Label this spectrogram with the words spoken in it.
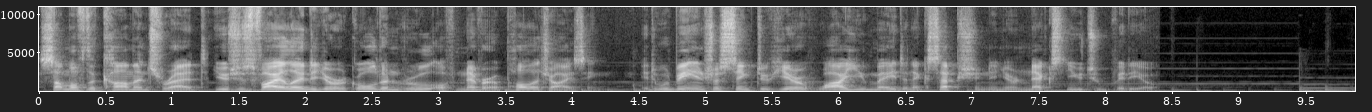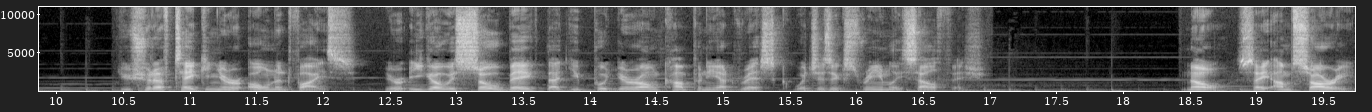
Some of the comments read, You just violated your golden rule of never apologizing. It would be interesting to hear why you made an exception in your next YouTube video. You should have taken your own advice. Your ego is so big that you put your own company at risk, which is extremely selfish. No, say I'm sorry,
